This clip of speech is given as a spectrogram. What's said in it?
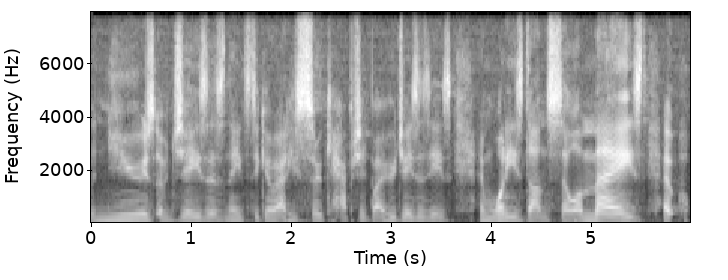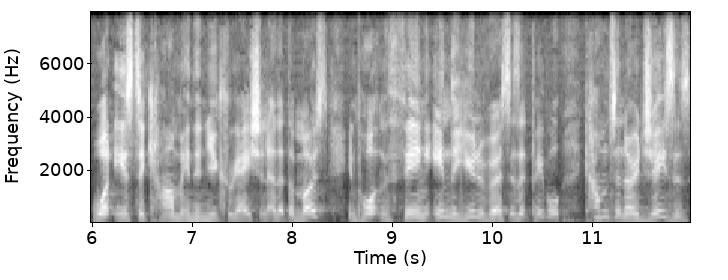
The news of Jesus needs to go out. He's so captured by who Jesus is and what he's done, so amazed at what is to come in the new creation, and that the most important thing in the universe is that people come to know Jesus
